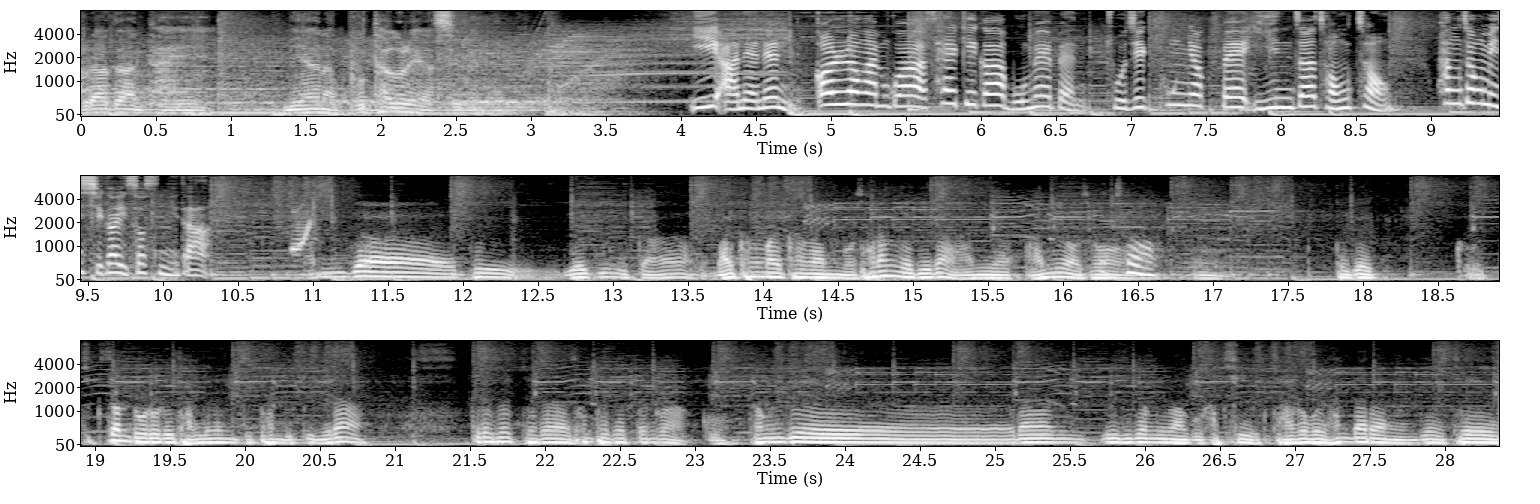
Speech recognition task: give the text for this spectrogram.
브라더한테 미안한 부탁을 해왔으면 이 안에는 껄렁함과 살기가 몸에 밴 조직 폭력배 2인자 정청, 황정민 씨가 있었습니다. 남자들 얘기니까 말캉말캉한 뭐 사랑 얘기가 아니 아니어서. 예, 되게 그 직선 도로를 달리는 듯한 느낌이라 그래서 제가 선택했던 것 같고 경계랑 유지경님하고 같이 작업을 한다라는 게 제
